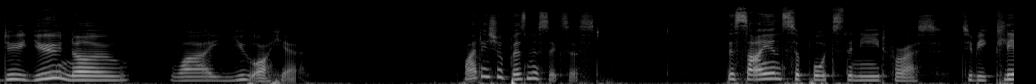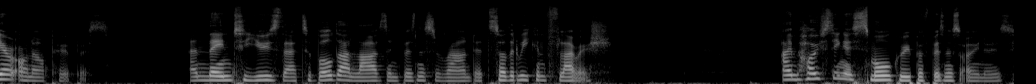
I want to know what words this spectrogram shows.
Do you know why you are here? Why does your business exist? The science supports the need for us to be clear on our purpose and then to use that to build our lives and business around it so that we can flourish. I'm hosting a small group of business owners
